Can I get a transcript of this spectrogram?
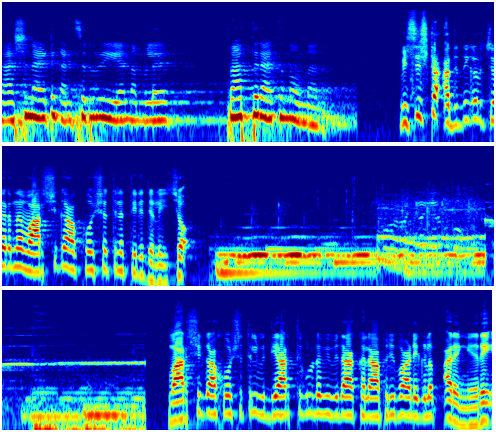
പാഷനായിട്ട് കൺസിഡർ ചെയ്യാൻ നമ്മളെ പ്രാപ്തരാക്കുന്ന ഒന്നാണ്. വിശിഷ്ട അതിഥികൾ ചേർന്ന് വാർഷിക ആഘോഷത്തിന് തിരി തെളിയിച്ചു. വാർഷികാഘോഷത്തിൽ വിദ്യാർത്ഥികളുടെ വിവിധ കലാപരിപാടികളും അരങ്ങേറി.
